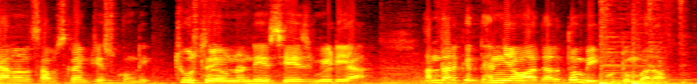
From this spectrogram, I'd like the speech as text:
ఛానల్ సబ్స్క్రైబ్ చేసుకోండి. చూస్తూనే ఉండండి సేజ్ మీడియా. అందరికీ ధన్యవాదాలతో మీ కుటుంబరావు.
